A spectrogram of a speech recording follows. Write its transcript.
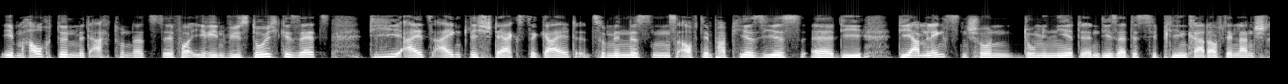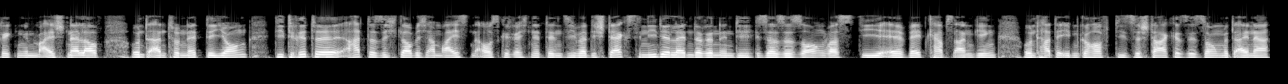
eben hauchdünn mit 800 vor Irin Wüst durchgesetzt, die als eigentlich stärkste galt, zumindestens auf dem Papier. Sie ist äh, äh, die, die am längsten schon dominiert in dieser Disziplin, gerade auf den Landstrecken im Eisschnelllauf. Und Antoinette de Jong, die dritte, hatte sich, glaube ich, am meisten ausgerechnet, denn sie war die stärkste Niederländerin in dieser Saison, was die äh, Weltcups anging und hatte eben gehofft, diese starke Saison mit einer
